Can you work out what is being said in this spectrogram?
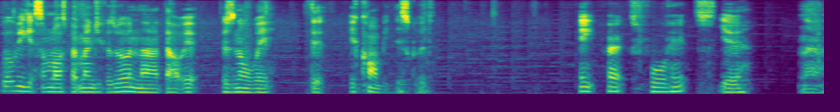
Will we get some Lost Pack Magic as well? Nah, I doubt it. There's no way. That It can't be this good. 8 packs, 4 hits? Yeah. Nah.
